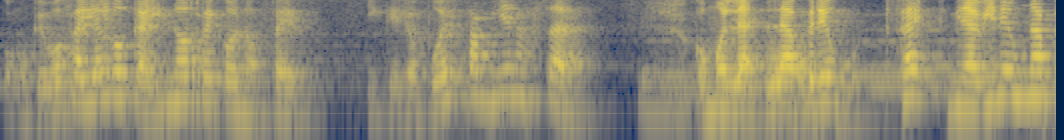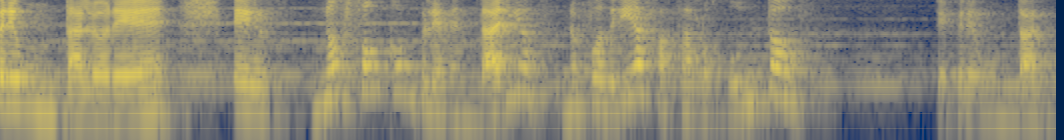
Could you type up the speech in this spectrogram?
Como que vos hay algo que ahí no reconoces y que lo puedes también hacer. Como la, la pregunta, ¿sabes? Mira, viene una pregunta, Lore, es, ¿no son complementarios? ¿No podrías hacerlo juntos? Te preguntan.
